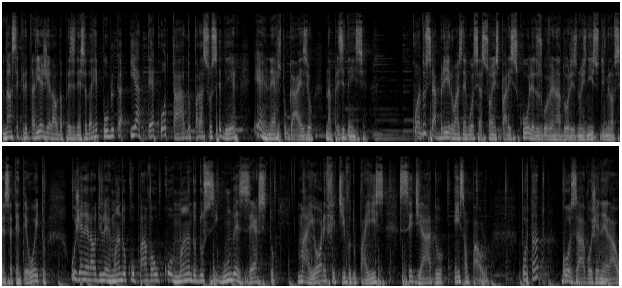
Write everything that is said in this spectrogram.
na Secretaria-Geral da Presidência da República e até cotado para suceder Ernesto Geisel na presidência. Quando se abriram as negociações para a escolha dos governadores no início de 1978, o general Dilermando ocupava o comando do segundo exército maior efetivo do país, sediado em São Paulo. Portanto, gozava o general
